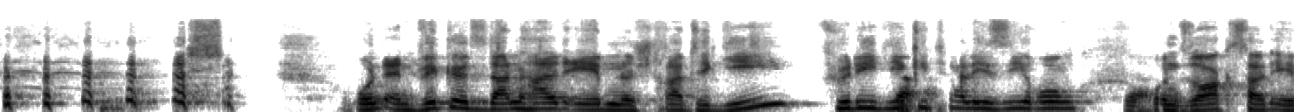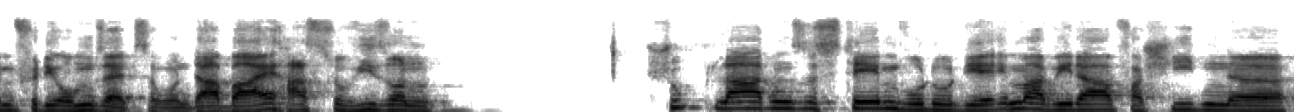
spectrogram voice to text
und entwickelst dann halt eben eine Strategie für die Digitalisierung und sorgst halt eben für die Umsetzung. Und dabei hast du wie so ein Schubladensystem, wo du dir immer wieder verschiedene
